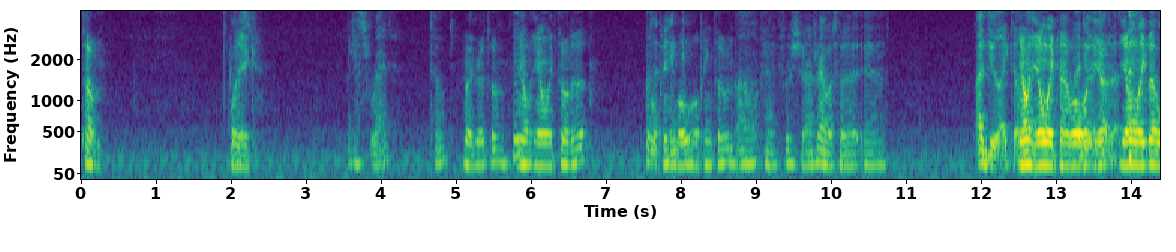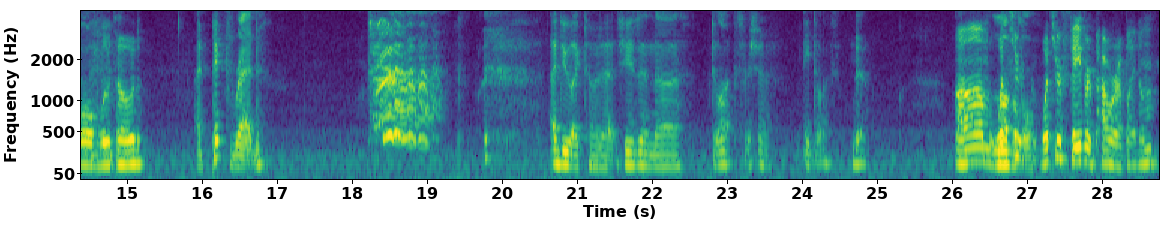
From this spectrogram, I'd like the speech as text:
Toad. Like, guess red Toad. you like red Toad? Yeah. You don't, you don't like Toadette? Was Little it pink, pink? Little, little pink Toad. Oh, okay, for sure. I forgot about Toadette. Yeah. I do like Toadette. You don't, you don't like that little. do like you, you don't like that little blue Toad. I picked red. I do like Toadette. She's in uh, Deluxe for sure. Eight Deluxe. Yeah. Um, what's your Lovable. what's your favorite power up item?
